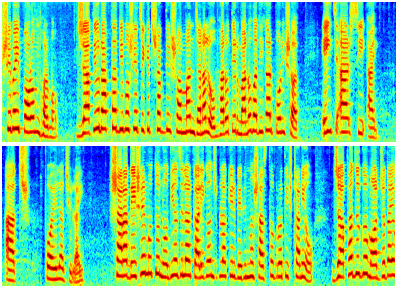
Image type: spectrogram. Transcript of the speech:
সেবাই পরম ধর্ম। জাতীয় ডাক্তার দিবসে চিকিৎসকদের সম্মান জানালো ভারতের মানবাধিকার পরিষদ, এইচ আর এইচআরসিআই আজ পয়লা জুলাই। সারা দেশের মতো নদিয়া জেলার কালীগঞ্জ ব্লকের বিভিন্ন স্বাস্থ্য প্রতিষ্ঠানেও যথাযোগ্য মর্যাদায়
